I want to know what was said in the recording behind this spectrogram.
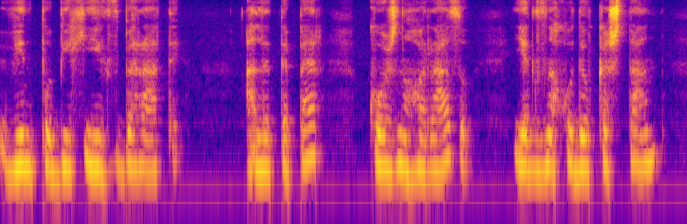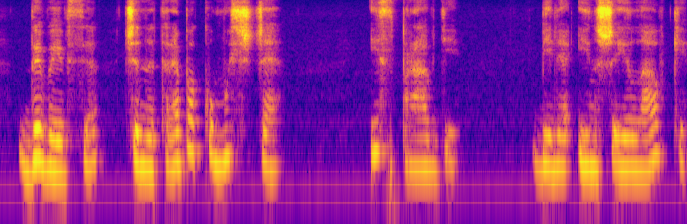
Він побіг їх збирати, але тепер кожного разу, як знаходив каштан, дивився, чи не треба комусь ще. І справді, біля іншої лавки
